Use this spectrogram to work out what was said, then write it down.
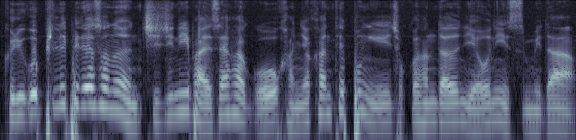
그리고 필리핀에서는 지진이 발생하고 강력한 태풍이 접근한다는 예언이 있습니다.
